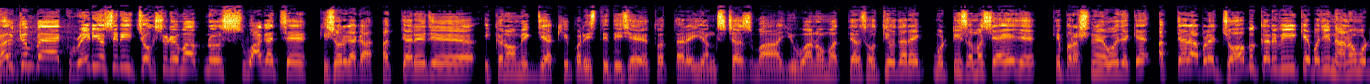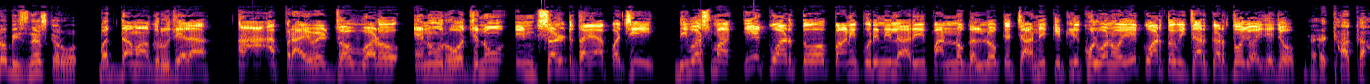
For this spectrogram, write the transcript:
બેક. રેડિયો સિટી ચોક સ્ટુડિયોમાં આપનું સ્વાગત છે. કિશોર કાકા અત્યારે જે ઇકોનોમિક જે આખી પરિસ્થિતિ છે તો અત્યારે યંગસ્ટર્સમાં યુવાનોમાં અત્યારે સૌથી વધારે એક મોટી સમસ્યા એ છે કે પ્રશ્ન એવો છે કે અત્યારે આપણે જોબ કરવી કે પછી નાનો મોટો બિઝનેસ કરવો? બધામાં અઘરું છે આ આ પ્રાઇવેટ જોબ વાળો એનું રોજનું ઇન્સલ્ટ થયા પછી દિવસમાં એક વાર તો પાણીપુરીની લારી પાનનો ગલ્લો કે ચાની કેટલી ખોલવાનો એક વાર તો વિચાર કરતો જ હોય છે જો. કાકા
